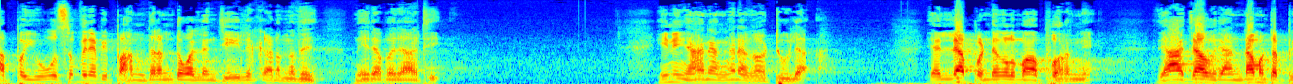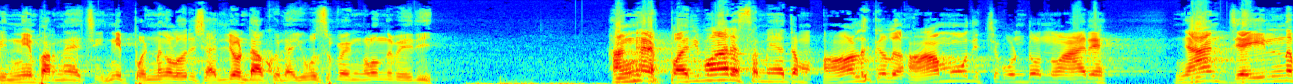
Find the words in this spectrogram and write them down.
അപ്പൊ യൂസുഫ് നബി പന്ത്രണ്ട് കൊല്ലം ജയിലിൽ കിടന്നത് നിരപരാധി. ഇനി ഞാൻ അങ്ങനെ കാട്ടൂല. എല്ലാ പെണ്ണുങ്ങളും മാപ്പ് പറഞ്ഞ്. രാജാവ് രണ്ടാമത്തെ പിന്നെയും പറഞ്ഞയച്ചു ഇനി പെണ്ണുങ്ങൾ ഒരു ശല്യം ഉണ്ടാക്കൂല യൂസുഫ് എങ്ങളൊന്ന് വരി. അങ്ങനെ പരിവാര സമേതം ആളുകൾ ആമോദിച്ച് കൊണ്ടുവന്നു ആരെ? ഞാൻ ജയിലിൽ നിന്ന്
